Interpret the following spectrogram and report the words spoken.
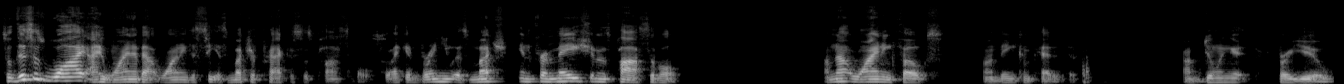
So this is why I whine about wanting to see as much of practice as possible, so I can bring you as much information as possible. I'm not whining, folks. I'm being competitive. I'm doing it for you.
